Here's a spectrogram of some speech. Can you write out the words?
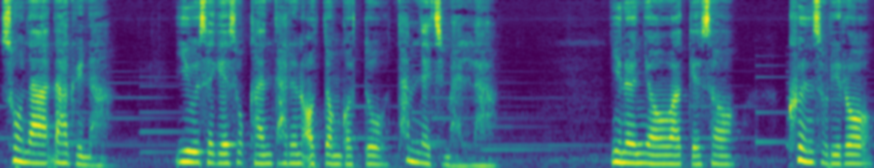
소나 나귀나 이웃에게 속한 다른 어떤 것도 탐내지 말라. 이는 여호와께서 큰 소리로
